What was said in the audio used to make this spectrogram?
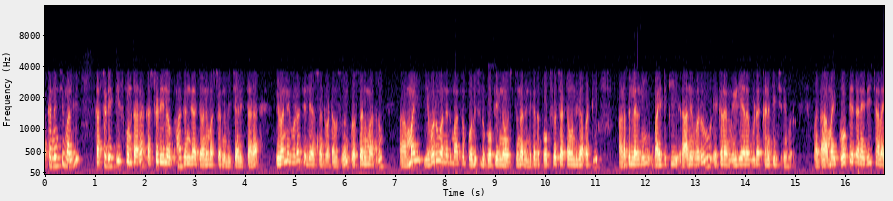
అక్కడ నుంచి మళ్ళీ కస్టడీకి తీసుకుంటారా? కస్టడీలో భాగంగా జానీ మాస్టర్ని విచారిస్తారా? ఇవన్నీ కూడా తెలియాల్సినటువంటి అవసరం ఉంది. ప్రస్తుతానికి మాత్రం అమ్మాయి ఎవరు అన్నది మాత్రం పోలీసులు గోప్యంగా ఉంచుతున్నారు. ఎందుకంటే పోక్సో చట్టం ఉంది కాబట్టి ఆడపిల్లల్ని బయటికి రానివ్వరు ఎక్కడ మీడియాలో కూడా కనిపించనివ్వరు. బట్ ఆ అమ్మాయి గోప్యత అనేది చాలా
